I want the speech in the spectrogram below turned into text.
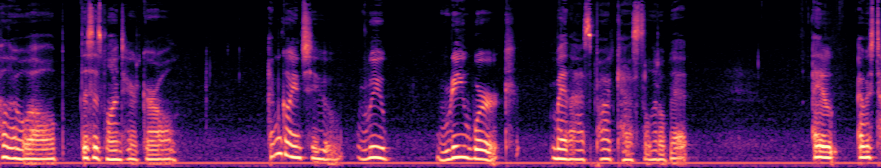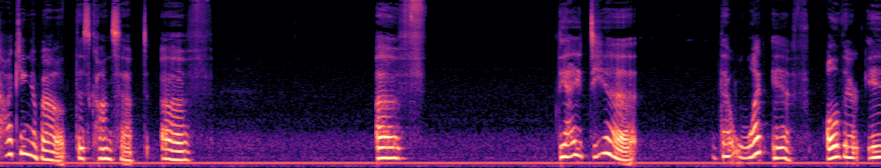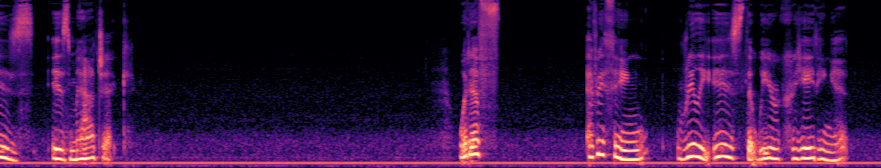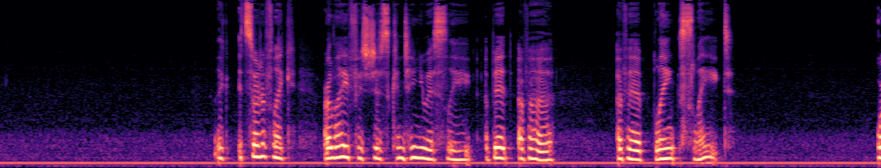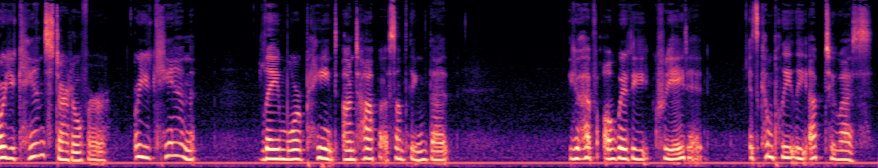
Hello, all. This is Blonde Haired Girl. I'm going to re- rework my last podcast a little bit. I, I was talking about this concept of, of the idea that what if all there is is magic? What if everything really is that we are creating it? Like, it's sort of like our life is just continuously a bit of a of a blank slate or you can start over, or you can lay more paint on top of something that you have already created. It's completely up to us.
